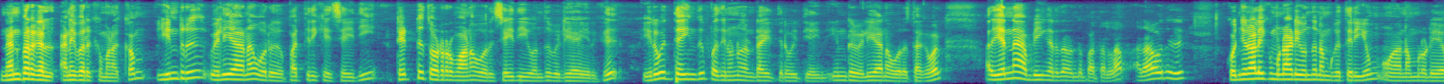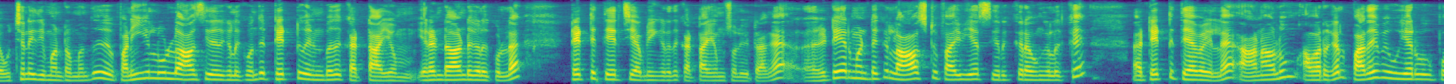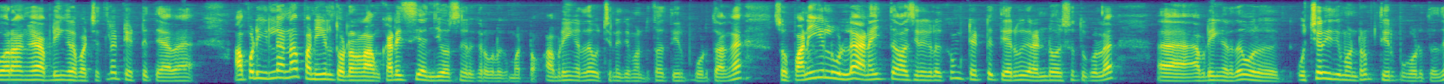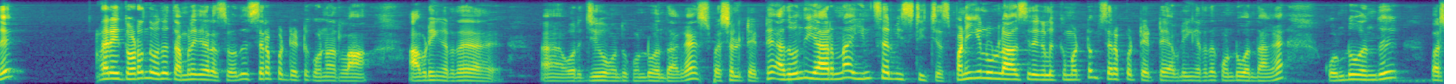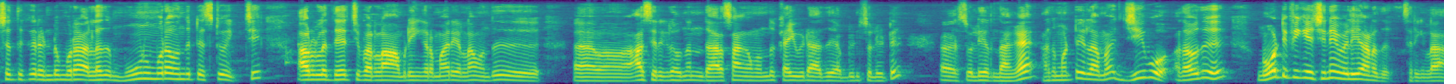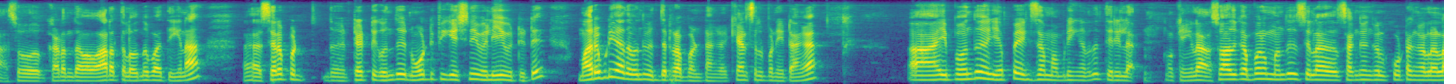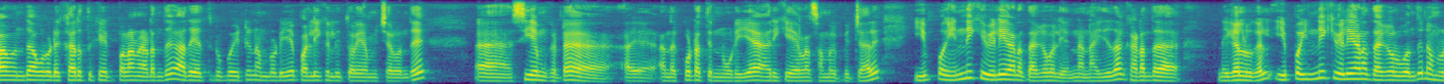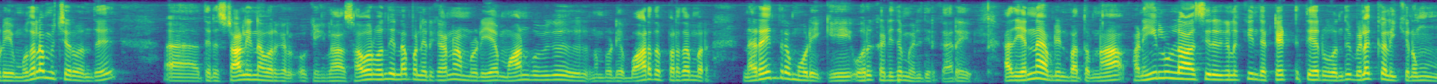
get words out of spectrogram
நண்பர்கள் அனைவருக்கும் வணக்கம். இன்று வெளியான ஒரு பத்திரிகை செய்தி டெட்டு தொடர்பான ஒரு செய்தி வந்து வெளியாகிருக்கு இருபத்தி ஐந்து பதினொன்று ரெண்டாயிரத்தி இருபத்தி ஐந்து இன்று வெளியான ஒரு தகவல். அது என்ன அப்படிங்கிறத வந்து பார்த்துடலாம். அதாவது கொஞ்ச நாளைக்கு முன்னாடி வந்து நமக்கு தெரியும் நம்மளுடைய உச்சநீதிமன்றம் வந்து பணியில் உள்ள ஆசிரியர்களுக்கு வந்து டெட்டு என்பது கட்டாயம். இரண்டு ஆண்டுகளுக்குள்ள டெட்டு தேர்ச்சி அப்படிங்கிறது கட்டாயம் சொல்லிட்டாங்க. ரிட்டையர்மெண்ட்டுக்கு லாஸ்ட் ஃபைவ் இயர்ஸ் இருக்கிறவங்களுக்கு டெட்டு தேவையில்லை. ஆனாலும் அவர்கள் பதவி உயர்வுக்கு போகிறாங்க அப்படிங்கிற பட்சத்தில் டெட்டு தேவை. அப்படி இல்லைன்னா பணியில் தொடரலாம். கடைசி அஞ்சு வருஷம் இருக்கிறவங்களுக்கு மட்டும் அப்படிங்கிறத உச்சநீதிமன்றத்தில் தீர்ப்பு கொடுத்தாங்க. ஸோ பணியில் உள்ள அனைத்து ஆசிரியர்களுக்கும் டெட்டு தேர்வு ரெண்டு வருஷத்துக்குள்ள அப்படிங்கிறத ஒரு உச்சநீதிமன்றம் தீர்ப்பு கொடுத்தது. அதை தொடர்ந்து வந்து தமிழக அரசு வந்து சிறப்பு டெட்டு கொண்டு வரலாம் அப்படிங்கிறத ஒரு ஜீவோ வந்து கொண்டு வந்தாங்க ஸ்பெஷல் டெட்டு அது வந்து யாருன்னா இன் சர்வீஸ் டீச்சர்ஸ் பணியில் உள்ள ஆசிரியர்களுக்கு மட்டும் சிறப்பு டெட்டு அப்படிங்கிறத கொண்டு வந்தாங்க. கொண்டு வந்து வருஷத்துக்கு ரெண்டு முறை அல்லது மூணு முறை வந்து டெஸ்ட்டு வச்சு அவர்களை தேர்ச்சி பெறலாம் அப்படிங்கிற மாதிரி எல்லாம் வந்து ஆசிரியர்களை வந்து இந்த அரசாங்கம் வந்து கைவிடாது அப்படின்னு சொல்லிட்டு சொல்லியிருந்தாங்க. அது மட்டும் இல்லாமல் ஜிஓ அதாவது நோட்டிஃபிகேஷனே வெளியானது. சரிங்களா? ஸோ கடந்த வாரத்தில் வந்து பார்த்தீங்கன்னா சிறப்பு டெட்டுக்கு வந்து நோட்டிஃபிகேஷனே வெளியே விட்டுட்டு மறுபடியும் அதை வந்து வித்ட்ரா பண்ணிட்டாங்க. கேன்சல் பண்ணிட்டாங்க. இப்போ வந்து எப்போ எக்ஸாம் அப்படிங்கிறது தெரியல. ஓகேங்களா? ஸோ அதுக்கப்புறம் வந்து சில சங்கங்கள் கூட்டங்கள் எல்லாம் வந்து அவருடைய கருத்து கேட்பெல்லாம் நடந்து அதை எடுத்துகிட்டு போயிட்டு நம்மளுடைய பள்ளிக்கல்வித்துறை அமைச்சர் வந்து சிஎம் கிட்ட அந்த கூட்டத்தினுடைய அறிக்கையெல்லாம் சமர்ப்பிச்சார். இப்போ இன்றைக்கி வெளியான தகவல் என்னென்னா இதுதான் கடந்த நிகழ்வுகள். இப்போ இன்றைக்கி வெளியான தகவல் வந்து நம்மளுடைய முதலமைச்சர் வந்து திரு ஸ்டாலின் அவர்கள் ஓகேங்களா? ஸோ அவர் வந்து என்ன பண்ணியிருக்காருன்னா நம்மளுடைய மாண்புமிகு நம்மளுடைய பாரத பிரதமர் நரேந்திர மோடிக்கு ஒரு கடிதம் எழுதியிருக்காரு. அது என்ன அப்படின்னு பார்த்தோம்னா பணியில் உள்ள ஆசிரியர்களுக்கு இந்த டெட் தேர்வு வந்து விலக்களிக்கணும்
